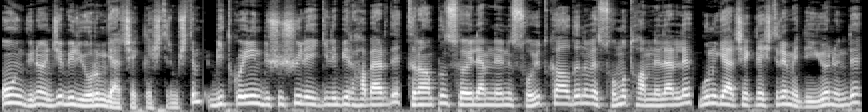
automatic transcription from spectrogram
10 gün önce bir yorum gerçekleştirmiştim. Bitcoin'in düşüşüyle ilgili bir haberde Trump'ın söylemlerinin soyut kaldığını ve somut hamlelerle bunu gerçekleştiremediği yönünde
